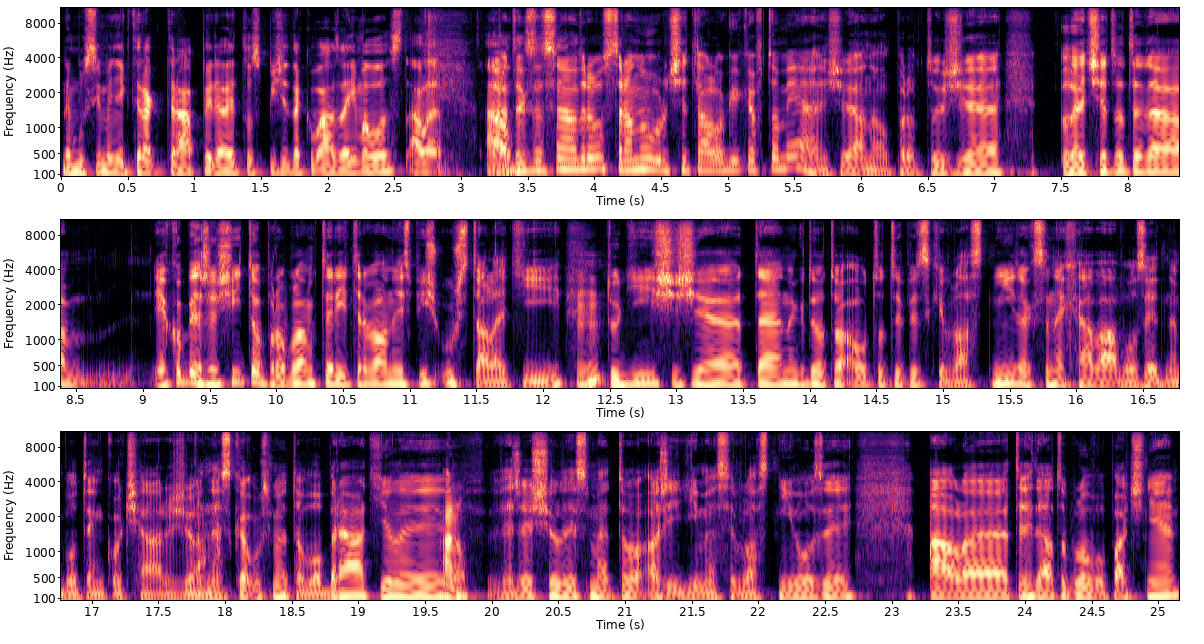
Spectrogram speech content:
nemusíme některá trápit a je to spíše taková zajímavost, ale... Ano. Ale tak zase na druhou stranu určitá logika v tom je, že ano, protože leče to teda, jakoby řeší to problém, který trval nejspíš už staletí, mm-hmm. tudíž, že ten, kdo to auto typicky vlastní, tak se nechává vozit, nebo ten kočár, že jo. Dneska už jsme to obrátili, ano. vyřešili jsme to a řídíme si vlastní vozy a ale tehdy to bylo opačně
